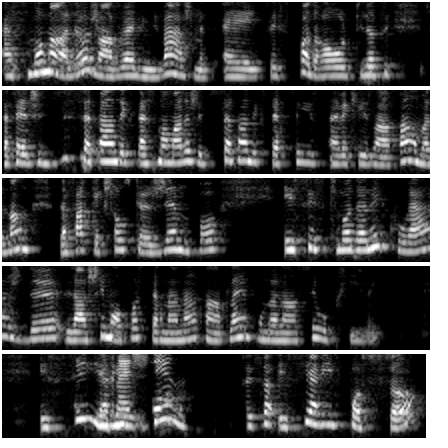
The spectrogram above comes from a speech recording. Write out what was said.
à ce moment-là, j'en veux à l'univers. Je me dis, hey, tu sais, c'est pas drôle. Puis là, tu sais, ça fait, j'ai 17 ans, à ce moment-là, j'ai 17 ans d'expertise avec les enfants. On me demande de faire quelque chose que j'aime pas. Et c'est ce qui m'a donné le courage de lâcher mon poste permanent en plein pour me lancer au privé. Et si Imagine! C'est ça. Et s'il n'arrive pas ça,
